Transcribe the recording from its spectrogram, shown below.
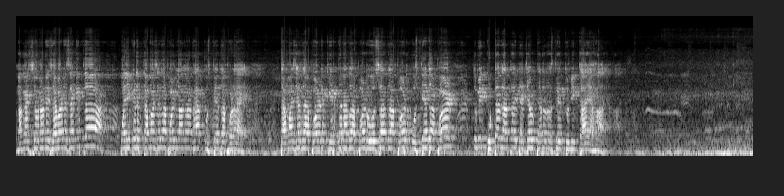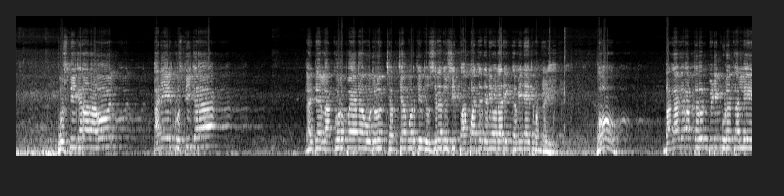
मग सोनवणे साहेबांनी सांगितलं पलीकडे तमाशाचा फळ लागणार हा कुस्त्याचा फळ आहे. तमाशाचा फड कीर्तनाचा फड ओसाचा फड कुस्त्याचा फड तुम्ही कुठं जाताय त्याच्यावर ठरत असते तुम्ही काय आहात? कुस्ती करा राहुल. आणि कुस्ती करा. नाही त्या लाखो रुपयाला उधळून छमछामवरती दुसऱ्या दिवशी पापाच्या धनी होणारी कमी नाहीत मंडळी. हो. बघा जरा तरुण पिढी कुठं चालली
